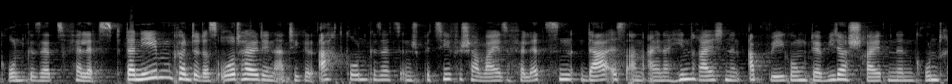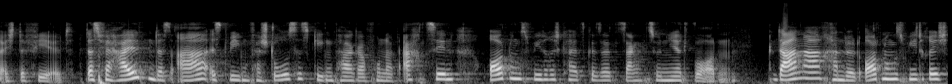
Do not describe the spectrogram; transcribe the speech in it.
Grundgesetz verletzt. Daneben könnte das Urteil den Artikel 8 Grundgesetz in spezifischer Weise verletzen, da es an einer hinreichenden Abwägung der widerstreitenden Grundrechte fehlt. Das Verhalten des A ist wegen Verstoßes gegen 118 Ordnungswidrigkeitsgesetz sanktioniert worden. Danach handelt ordnungswidrig,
